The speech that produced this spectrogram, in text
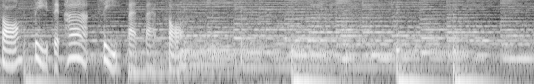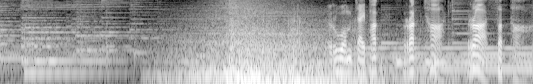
02 475 4882รวมใจพักรักชาติ ราชศรัทธา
